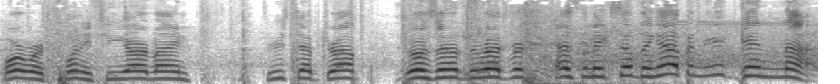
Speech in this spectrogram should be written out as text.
forward 22 yard line. Three step drop, Throws out to Redford. Has to make something happen. He cannot.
